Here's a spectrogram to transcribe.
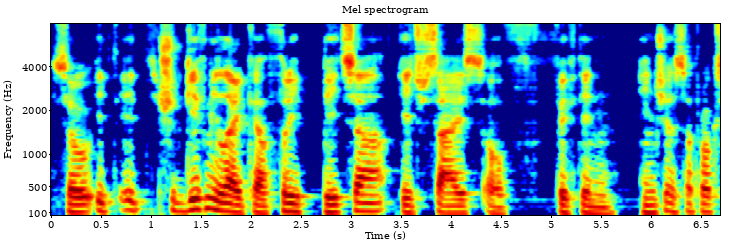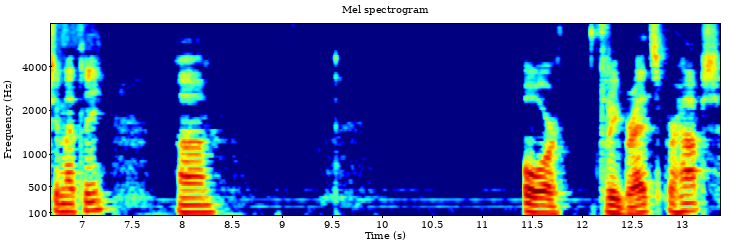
So it, it should give me like a three pizza, each size of 15 inches approximately. Um, or three breads perhaps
